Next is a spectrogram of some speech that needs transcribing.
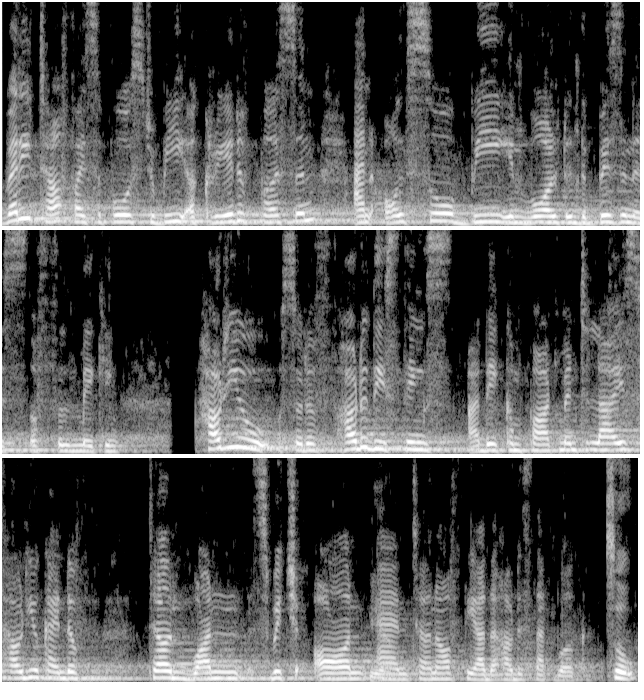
very tough, I suppose, to be a creative person and also be involved in the business of filmmaking. How do you sort of, how do these things, are they compartmentalized? How do you kind of turn one switch on yeah. and turn off the other? How does that work? So,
